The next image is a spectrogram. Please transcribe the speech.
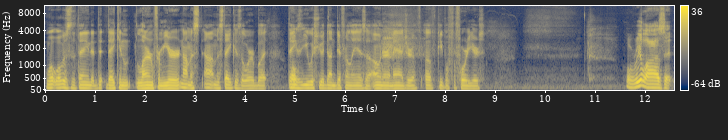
What what was the thing that th- they can learn from your not mis- uh, mistake is the word, but things Well- that you wish you had done differently as an owner and manager of, of people for 40 years? well, realize that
